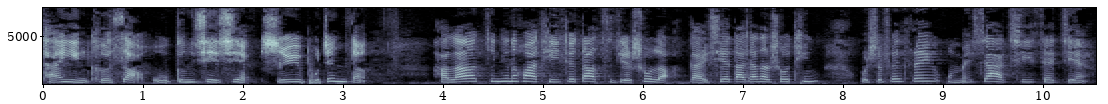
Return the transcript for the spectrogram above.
痰饮咳嗽、五更泄泻、食欲不振等。好了，今天的话题就到此结束了，感谢大家的收听，我是菲菲，我们下期再见。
